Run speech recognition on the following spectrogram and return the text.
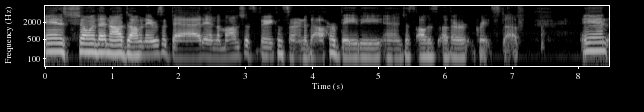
And it's showing that not dominators are bad and the mom's just very concerned about her baby and just all this other great stuff. And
